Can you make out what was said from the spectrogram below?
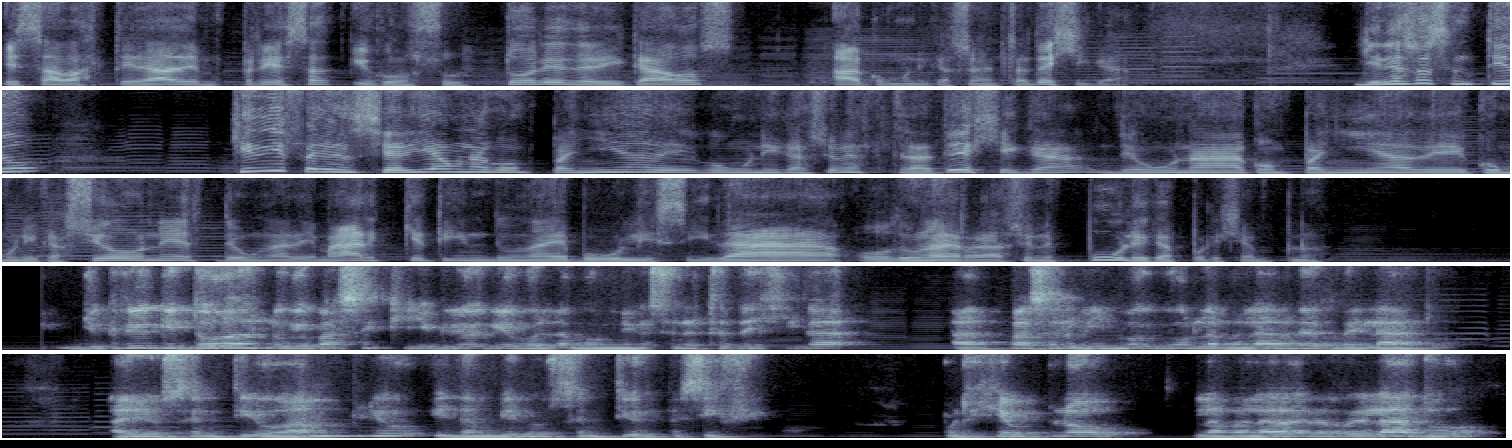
esa vastedad de empresas y consultores dedicados a comunicación estratégica. Y en ese sentido, ¿Qué diferenciaría una compañía de comunicación estratégica de una compañía de comunicaciones, de una de marketing, de una de publicidad o de una de relaciones públicas, por ejemplo? Yo creo que todas, lo que pasa es que yo creo que con la comunicación estratégica ah, pasa lo mismo que con la palabra relato. Hay un sentido amplio y también un sentido específico. Por ejemplo, la palabra relato,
